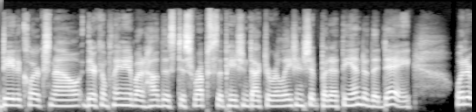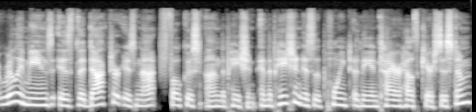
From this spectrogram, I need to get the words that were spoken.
data clerks now. They're complaining about how this disrupts the patient doctor relationship. But at the end of the day what it really means is the doctor is not focused on the patient. And the patient is the point of the entire healthcare system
